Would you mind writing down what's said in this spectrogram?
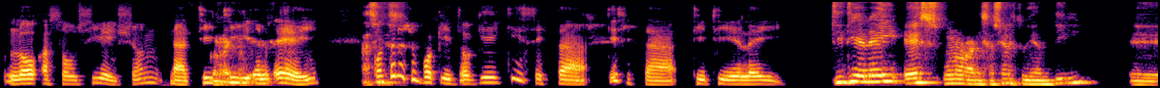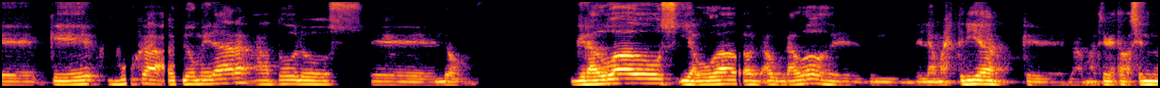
Law Association, la TTLA. Contanos un poquito, ¿qué, qué es esta, ¿qué es esta TTLA? TTLA es una organización estudiantil eh, que busca aglomerar a todos los, eh, los graduados y abogados, graduados de, la maestría que, la maestría que estaba haciendo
